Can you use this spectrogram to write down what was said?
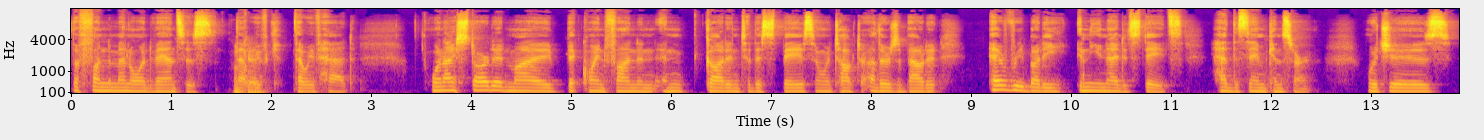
the fundamental advances that okay. we've that we've had when I started my Bitcoin fund and, and got into this space and we talked to others about it, everybody in the United States had the same concern, which is,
